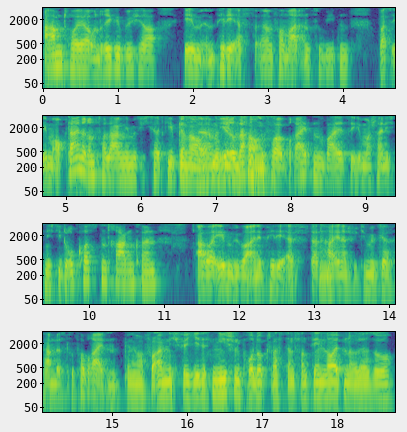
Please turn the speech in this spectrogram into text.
Abenteuer und Regelbücher eben im PDF-Format anzubieten, was eben auch kleineren Verlagen die Möglichkeit gibt, genau, ähm, ihre Sachen Chance. zu verbreiten, weil sie eben wahrscheinlich nicht die Druckkosten tragen können, aber eben über eine PDF-Datei ja. natürlich die Möglichkeit haben, das zu verbreiten. Genau, vor allem nicht für jedes Nischenprodukt, was dann von zehn Leuten oder so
